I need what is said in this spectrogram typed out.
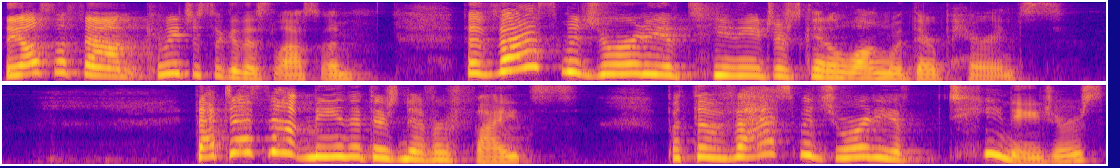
They also found, can we just look at this last one? The vast majority of teenagers get along with their parents. That does not mean that there's never fights. But the vast majority of teenagers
